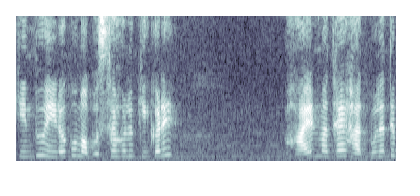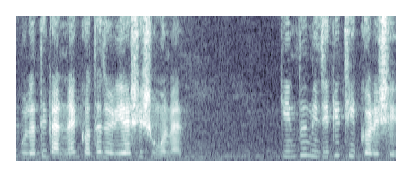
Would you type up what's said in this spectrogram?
কিন্তু এইরকম অবস্থা হলো কি করে? ভাইয়ের মাথায় হাত বুলাতে বুলাতে কান্নায় কথা জড়িয়ে আসে সুমনার। কিন্তু নিজেকে ঠিক করে সে।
